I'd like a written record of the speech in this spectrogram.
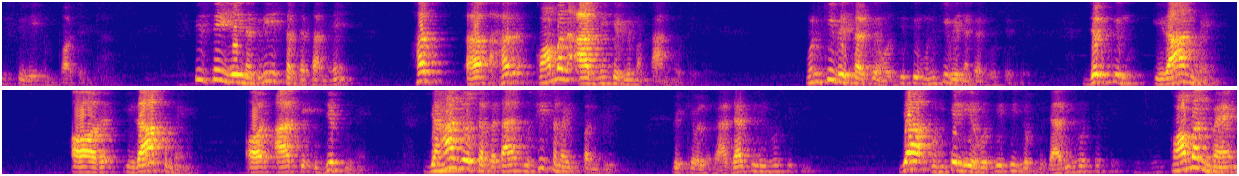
इसके लिए इम्पोर्टेंट था। इसलिए ये नगरीय सभ्यता में हर आ, हर कॉमन आदमी के भी मकान होते थे। उनकी भी सड़कें होती थी उनकी भी नगर होते थे। जबकि ईरान में और इराक में और आज के इजिप्ट में यहाँ जो सभ्यताएँ उसी समय उत्पन्न हुई वे केवल राजा के लिए होती थी या उनके लिए होती थी जो पुजारी होते थे। कॉमन मैन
